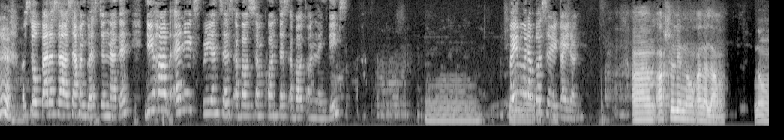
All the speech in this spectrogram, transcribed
So para sa second question natin, do you have any experiences about some contests about online games? Mm, Kayo muna po, Sir Kyron. Um, actually, nung ano lang, nung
